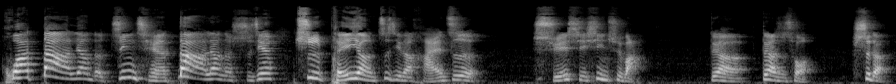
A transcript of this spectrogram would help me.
花大量的金钱、大量的时间去培养自己的孩子学习兴趣吧？对啊，对啊，是错。是的，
